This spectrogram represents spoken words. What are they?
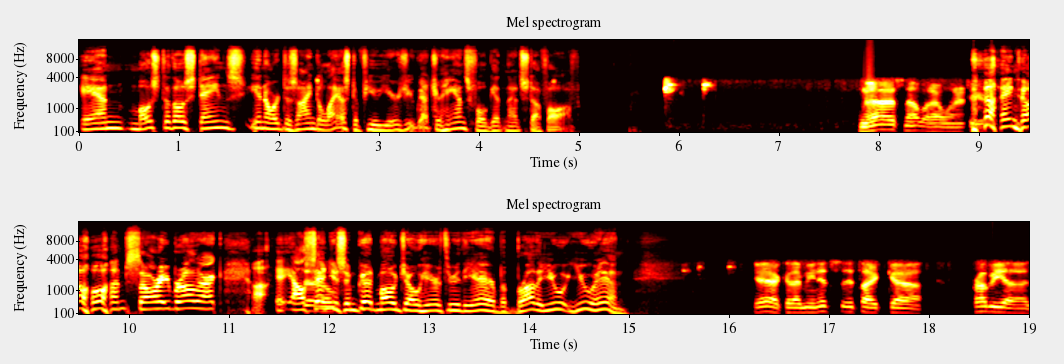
and most of those stains, you know, are designed to last a few years. You've got your hands full getting that stuff off. No, that's not what I wanted to hear. I know. I'm sorry, brother. I, uh, I'll send you some good mojo here through the air, but brother, you you in? Yeah, because I mean it's it's like uh, probably a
